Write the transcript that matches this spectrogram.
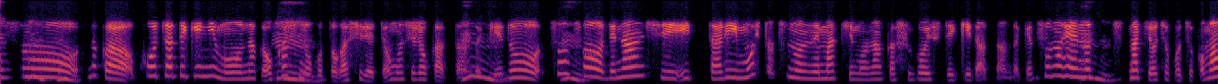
え。そう、なんか紅茶的にもなんかお菓子のことが知れて面白かったんだけど、そうそう、で、ナンシー行ったり、もう一つのね、街もなんかすごい素敵だったんだけど、その辺のうん街をちょこちょこ回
